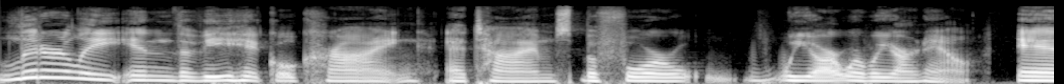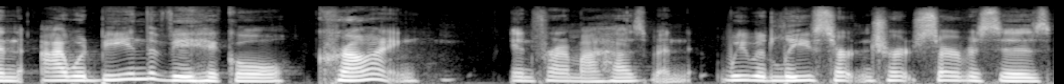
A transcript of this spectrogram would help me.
literally in the vehicle crying at times before we are where we are now. And I would be in the vehicle crying in front of my husband. We would leave certain church services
